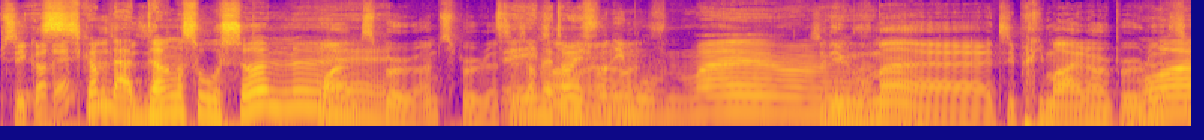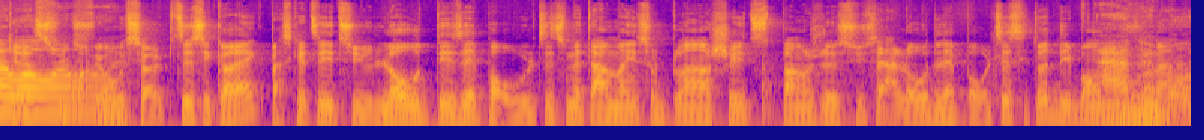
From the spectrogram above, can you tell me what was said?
c'est correct. c'est comme de là, la dire. danse au sol, là. Ouais, un petit peu, un petit peu. Là, mettons, ils font des euh, ouais. mouvements. Ouais, C'est des mouvements euh, tu sais, primaires un peu là, que tu, fais au sol. Puis tu sais, c'est correct parce que tu sais, tu loads tes épaules. Tu sais, tu mets ta main sur le plancher, tu te penches dessus, ça load l'épaule. Tu sais, c'est tous des bons Animal mouvements.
